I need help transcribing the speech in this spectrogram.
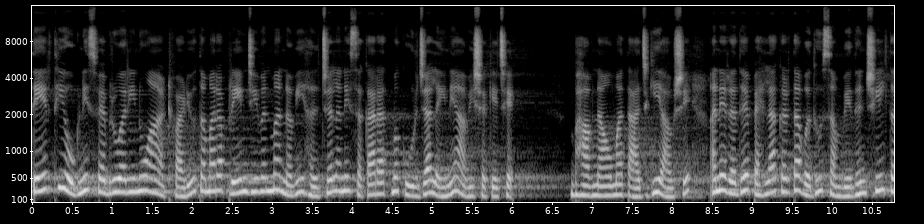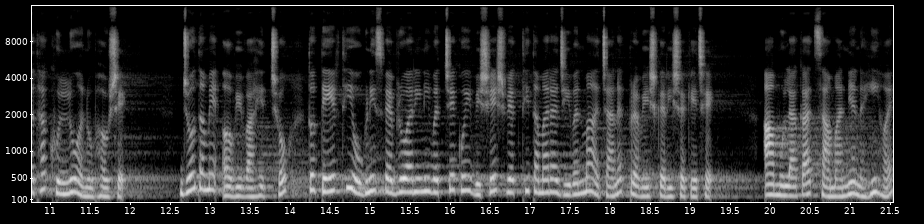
તેરથી ઓગણીસ ફેબ્રુઆરીનું આ અઠવાડિયું તમારા પ્રેમ જીવનમાં નવી હલચલ અને સકારાત્મક ઊર્જા લઈને આવી શકે છે. ભાવનાઓમાં તાજગી આવશે અને હૃદય પહેલાં કરતાં વધુ સંવેદનશીલ તથા ખુલ્લું અનુભવશે. જો તમે અવિવાહિત છો, તો તેરથી ઓગણીસ ફેબ્રુઆરીની વચ્ચે કોઈ વિશેષ વ્યક્તિ તમારા જીવનમાં અચાનક પ્રવેશ કરી શકે છે. આ મુલાકાત સામાન્ય નહીં હોય,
